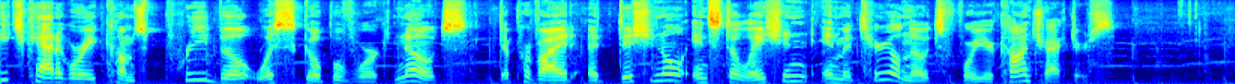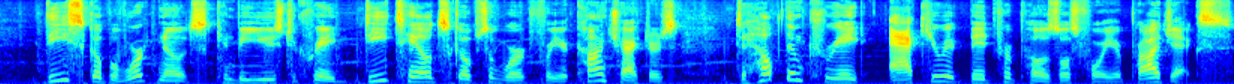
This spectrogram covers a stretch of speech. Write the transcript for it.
Each category comes pre-built with scope of work notes that provide additional installation and material notes for your contractors. These scope of work notes can be used to create detailed scopes of work for your contractors to help them create accurate bid proposals for your projects.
